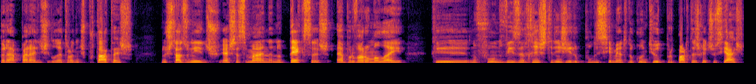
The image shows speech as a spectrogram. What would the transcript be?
para aparelhos eletrónicos portáteis. Nos Estados Unidos, esta semana, no Texas, aprovaram uma lei que, no fundo, visa restringir o policiamento do conteúdo por parte das redes sociais.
